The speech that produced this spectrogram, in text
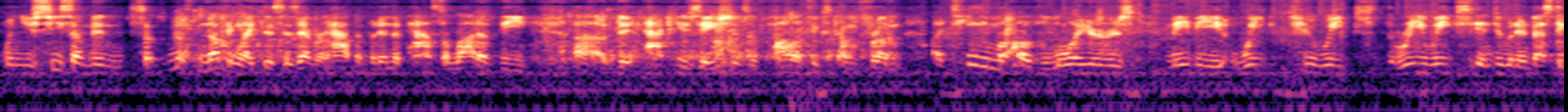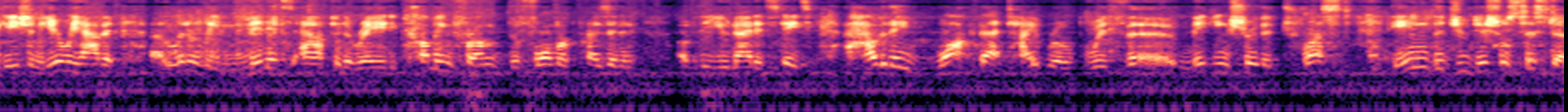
when you see something, nothing like this has ever happened. But in the past, a lot of the uh, the accusations of politics come from a team of lawyers, maybe week, two weeks, three weeks into an investigation. Here we have it uh, literally minutes after the raid coming from the former president of the United States. How do they walk that tightrope with uh, making sure that trust in the judicial system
